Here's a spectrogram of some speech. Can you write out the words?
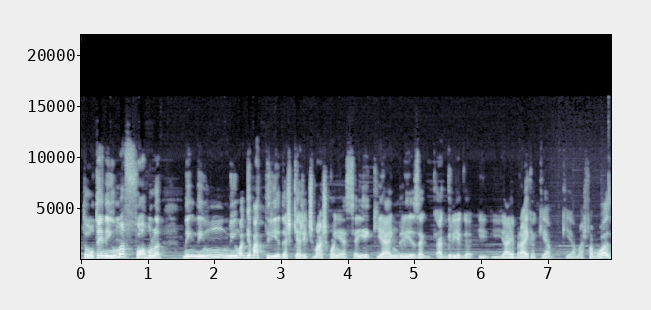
Então não tem nenhuma fórmula nem- nenhum, nenhuma gematria das que a gente mais conhece aí, que é a inglesa, a grega e, e a hebraica, que é, que é a mais famosa,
